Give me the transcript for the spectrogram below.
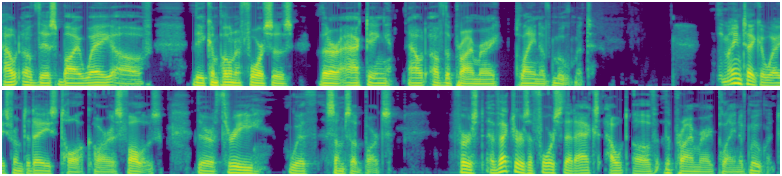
out of this by way of the component forces that are acting out of the primary plane of movement. The main takeaways from today's talk are as follows. There are three with some subparts. First, a vector is a force that acts out of the primary plane of movement.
